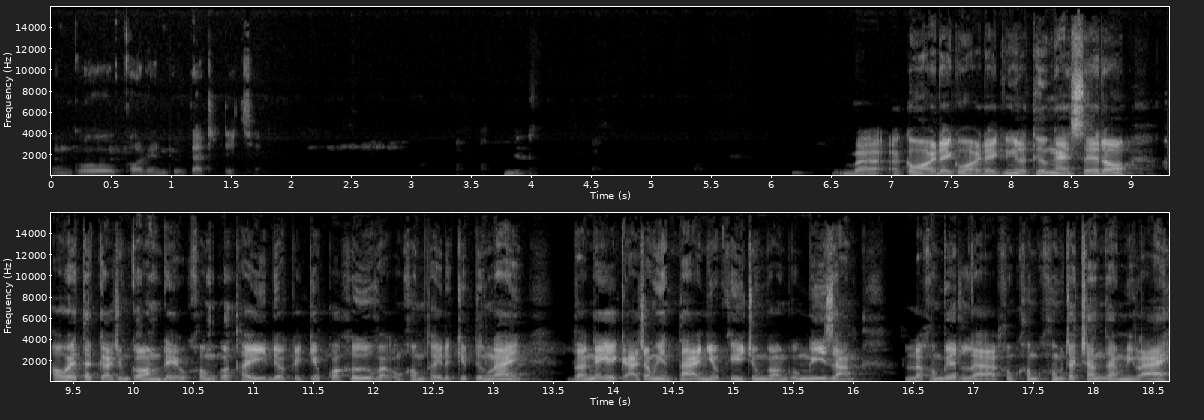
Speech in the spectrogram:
and go according to that teaching. Yes. Và à, câu hỏi đây, câu hỏi đây có nghĩa là thưa ngài Sê-đo, hầu hết tất cả chúng con đều không có thấy được cái kiếp quá khứ và cũng không thấy được kiếp tương lai. Và ngay cả trong hiện tại nhiều khi chúng con cũng nghĩ rằng là không biết là không không không chắc chắn rằng mình là ai.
